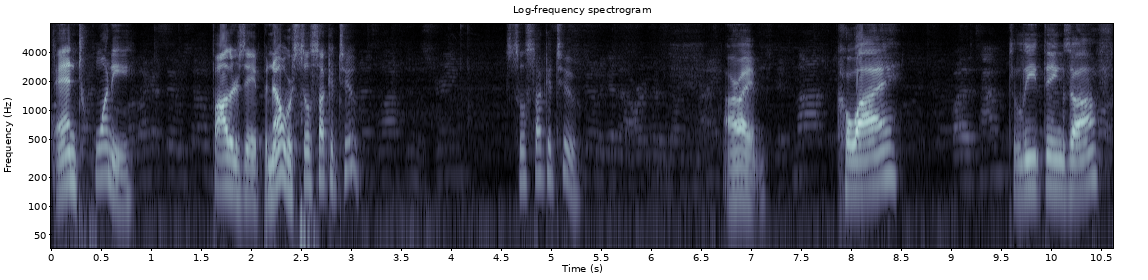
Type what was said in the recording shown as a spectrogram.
and 20 Father's Day, but no, we're still stuck at two. Still stuck at two. All right, Kawhi to lead things off.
